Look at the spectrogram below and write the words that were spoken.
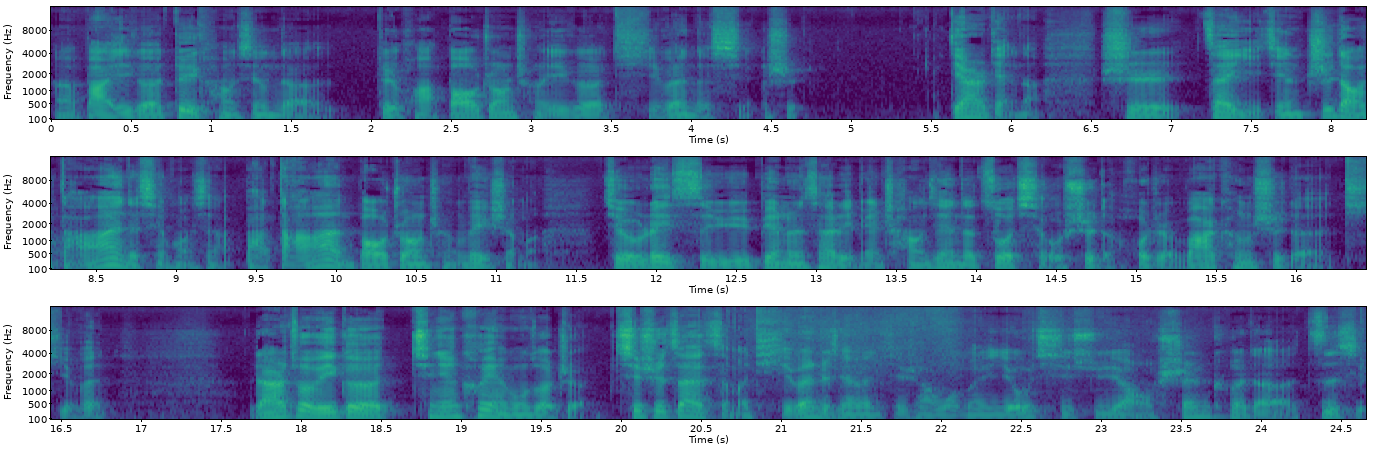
啊、把一个对抗性的对话包装成一个提问的形式。第二点呢，是在已经知道答案的情况下，把答案包装成为什么，就类似于辩论赛里面常见的做球式的或者挖坑式的提问。然而，作为一个青年科研工作者，其实，在怎么提问这些问题上，我们尤其需要深刻的自省，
